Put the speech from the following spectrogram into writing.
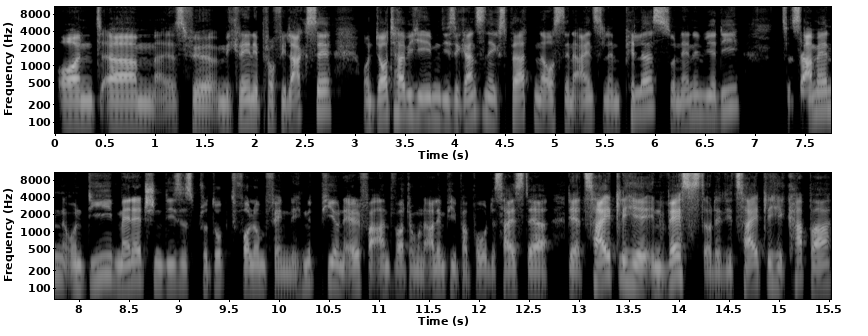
und ähm, ist für Migräneprophylaxe. Und dort habe ich eben diese ganzen Experten aus den einzelnen Pillars, so nennen wir die, zusammen und die managen dieses Produkt vollumfänglich mit P&L-Verantwortung und allem Pipapo. Das heißt, der, der zeitliche Invest oder die zeitliche Kappa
